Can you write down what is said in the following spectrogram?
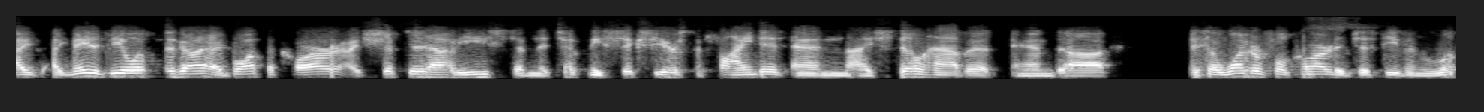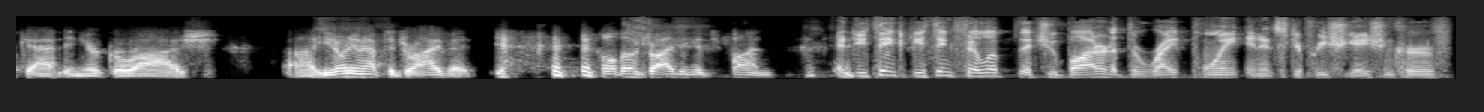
I, I made a deal with the guy. I bought the car. I shipped it out east, and it took me six years to find it, and I still have it. And uh, it's a wonderful car to just even look at in your garage. Uh, you don't even have to drive it, although driving is fun. And do you think, do you think, Philip, that you bought it at the right point in its depreciation curve?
